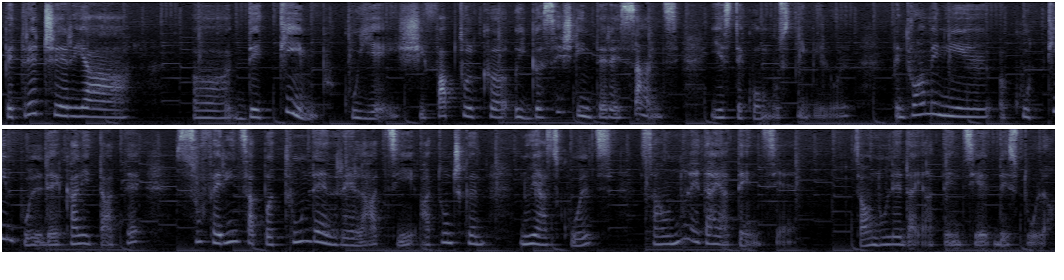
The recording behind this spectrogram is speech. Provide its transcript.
petrecerea uh, de timp cu ei și faptul că îi găsești interesanți este combustibilul. Pentru oamenii cu timpul de calitate, suferința pătrunde în relații atunci când nu-i asculți sau nu le dai atenție sau nu le dai atenție destulă.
